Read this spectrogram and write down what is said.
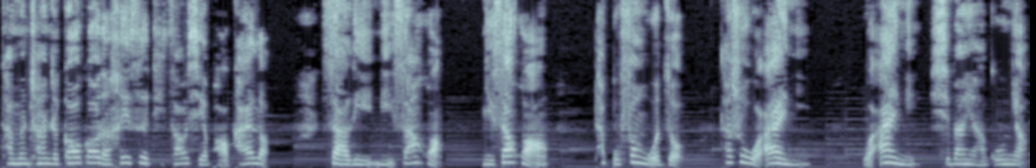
他们穿着高高的黑色体操鞋跑开了。萨利，你撒谎，你撒谎，他不放我走。他说：“我爱你，我爱你，西班牙姑娘。”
